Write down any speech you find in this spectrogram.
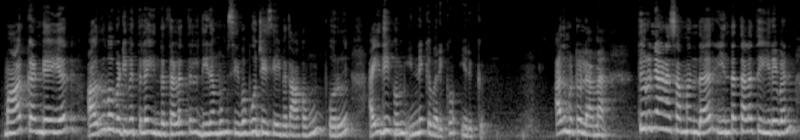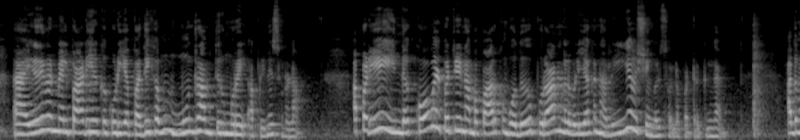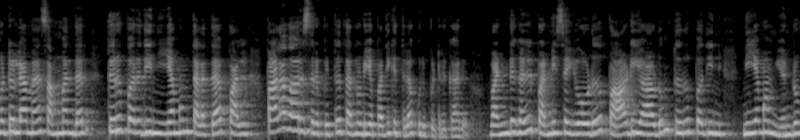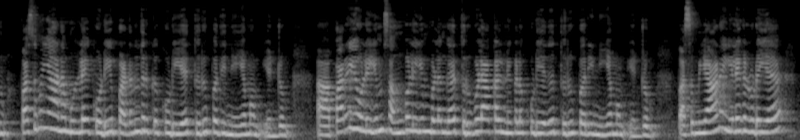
மார்க்கண்டேயர் அருவ வடிவத்தில் இந்த தலத்தில் தினமும் சிவபூஜை செய்வதாகவும் ஒரு ஐதீகம் இன்னைக்கு வரைக்கும் இருக்குது அது மட்டும் இல்லாமல் திருஞான சம்பந்தர் இந்த தலத்து இறைவன் இறைவன் மேல் பாடியிருக்கக்கூடிய பதிகம் மூன்றாம் திருமுறை அப்படின்னு சொல்லலாம். அப்படி இந்த கோவில் பற்றி நம்ம பார்க்கும்போது புராணங்கள் வழியாக நிறைய விஷயங்கள் சொல்லப்பட்டிருக்குங்க. அது மட்டும் இல்லாமல் சம்பந்தர் திருப்பருதி நியமம் தளத்தை பல் பலவாறு சிறப்பித்து தன்னுடைய பதிகத்தில் குறிப்பிட்டிருக்காரு. வண்டுகள் பன்னிசையோடு பாடியாடும் திருப்பதி நியமம் என்றும் பசுமையான முல்லை கொடி படர்ந்திருக்கக்கூடிய திருப்பதி நியமம் என்றும் பறையொளியும் சங்கொலியும் விளங்க திருவிழாக்கள் நிகழக்கூடியது திருப்பதி நியமம் என்றும். பசுமையான இலைகளுடைய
